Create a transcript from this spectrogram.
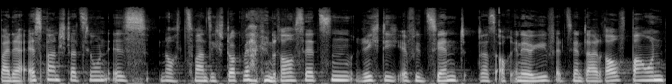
bei der S-Bahn-Station ist, noch 20 Stockwerke draufsetzen, richtig effizient, das auch energieeffizient da draufbauen.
